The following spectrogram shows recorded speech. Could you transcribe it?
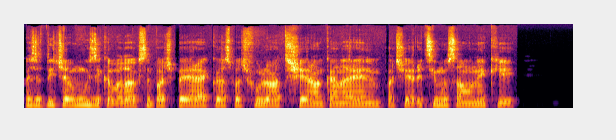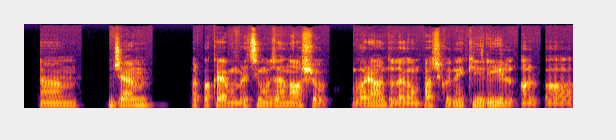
kar se tiče muzike, pa tako sem pač prej rekel, jaz pač full rad širam, kaj naredim, pa če je recimo samo neki um, jam, ali pa kaj bom recimo zdaj našel varianto, da ga bom pač kot neki reel ali pa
